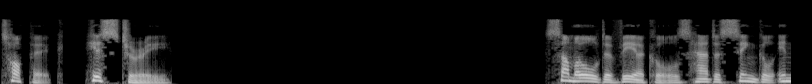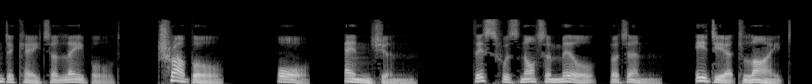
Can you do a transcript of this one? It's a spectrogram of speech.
Topic: History. Some older vehicles had a single indicator labeled trouble or engine. This was not a mill, but an idiot light,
